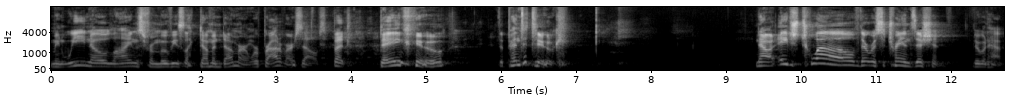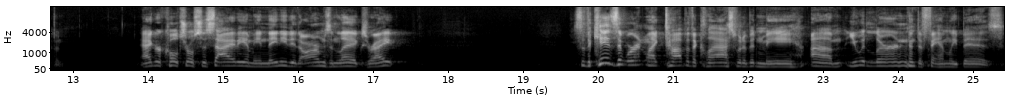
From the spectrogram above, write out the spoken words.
I mean, we know lines from movies like Dumb and Dumber, and we're proud of ourselves, but they knew the Pentateuch. Now, at age 12, there was a transition that would happen. Agricultural society, I mean, they needed arms and legs, right? So the kids that weren't like top of the class would have been me. Um, you would learn the family biz.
